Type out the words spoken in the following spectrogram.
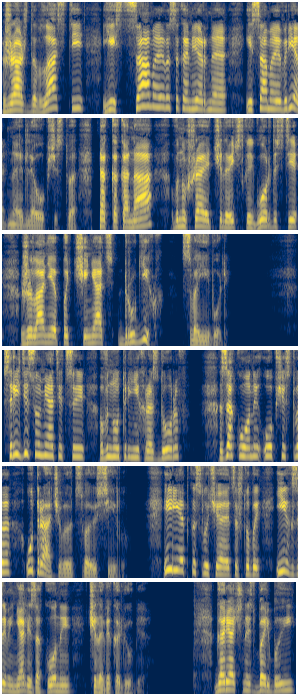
жажда власти есть самая высокомерная и самая вредная для общества, так как она внушает человеческой гордости желание подчинять других своей воле. Среди сумятицы внутренних раздоров законы общества утрачивают свою силу, и редко случается, чтобы их заменяли законы человеколюбия. Горячность борьбы,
